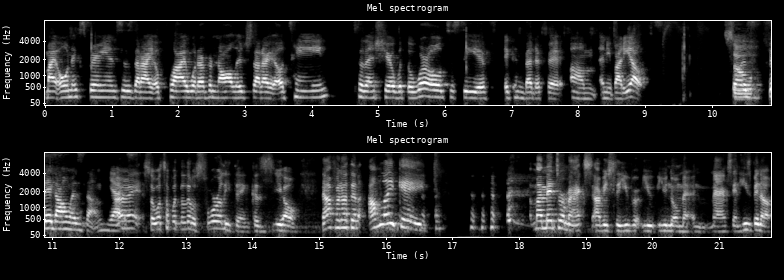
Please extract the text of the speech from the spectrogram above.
my own experiences that i apply whatever knowledge that i attain to then share with the world to see if it can benefit um, anybody else so, so it's big on wisdom. Yes. all right. So what's up with the little swirly thing? Cause yo, not for nothing, I'm like a my mentor Max. Obviously, you you you know Max, and he's been a,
